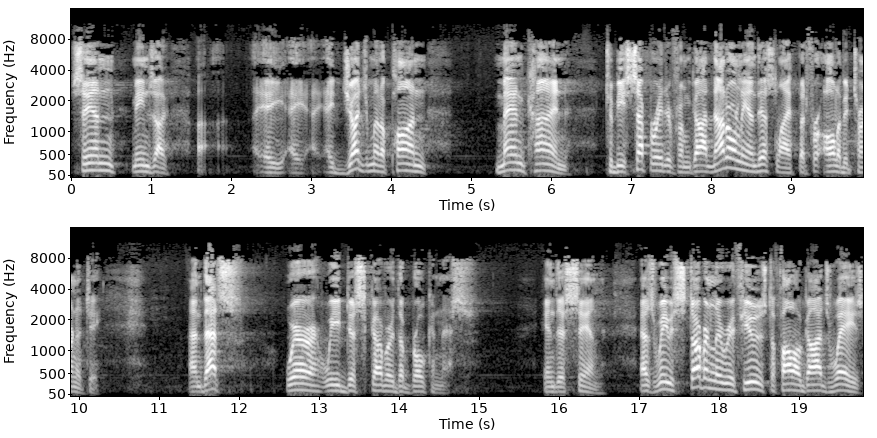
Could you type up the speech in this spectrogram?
Sin means a, a, a, a, judgment upon mankind to be separated from God, not only in this life, but for all of eternity. And that's where we discover the brokenness in this sin. As we stubbornly refuse to follow God's ways,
